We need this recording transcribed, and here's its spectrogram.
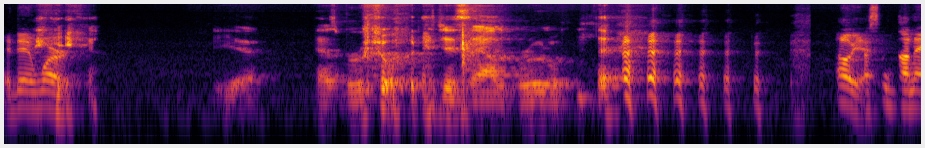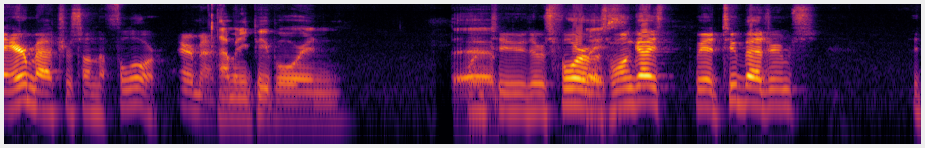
It didn't work. yeah, that's brutal. that just sounds brutal. oh yeah, I slept on an air mattress on the floor. Air mattress. How many people were in? The One, uh, two. There was four place? of us. One guy. We had two bedrooms. The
